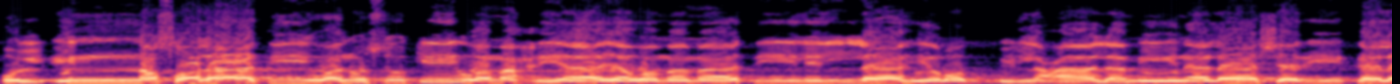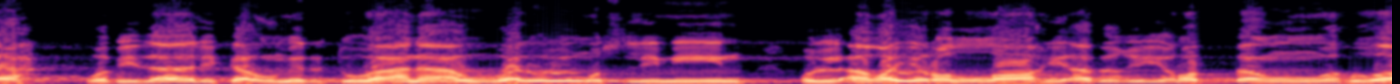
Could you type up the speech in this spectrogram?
قل ان صلاتي ونسكي ومحياي ومماتي لله رب العالمين لا شريك له وبذلك امرت وأنا اول المسلمين قل اغير الله ابغي ربا وهو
